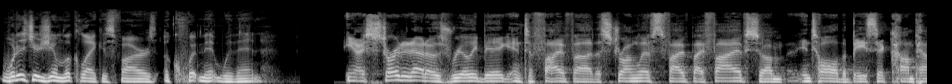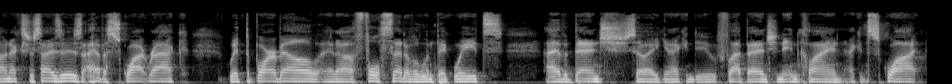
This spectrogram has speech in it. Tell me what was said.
What does your gym look like as far as equipment within? You know, I started out, I was really big into five, uh, the StrongLifts five by five. So I'm into all the basic compound exercises. I have a squat rack with the barbell and a full set of Olympic weights. I have a bench. So I, you know, I can do flat bench and incline. I can squat.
